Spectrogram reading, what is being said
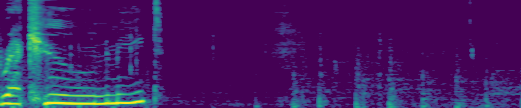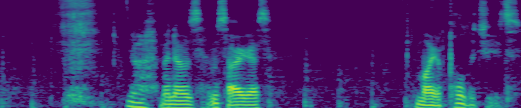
raccoon meat? Oh, my nose. I'm sorry, guys. My apologies.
